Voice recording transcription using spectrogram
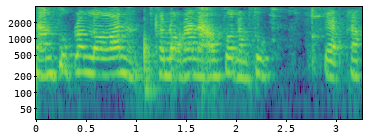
น้ำซุปร้อนๆขนมหนาวๆสดน้ำซุปแบบครับ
